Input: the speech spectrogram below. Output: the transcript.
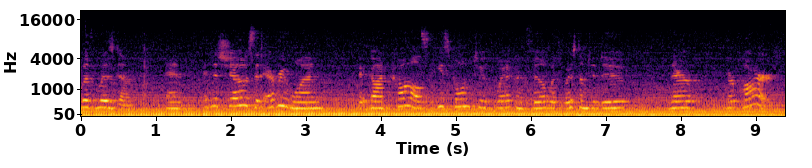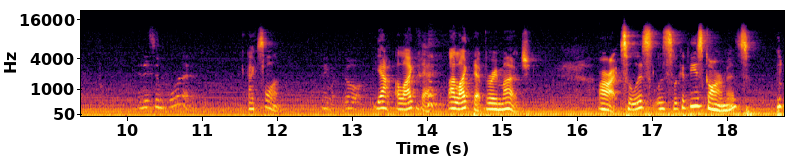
with wisdom. And it just shows that everyone that God calls, He's going to equip and fill with wisdom to do their, their part. And it's important. Excellent. Anyway, go on. Yeah, I like that. I like that very much. All right, so let's let's look at these garments.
